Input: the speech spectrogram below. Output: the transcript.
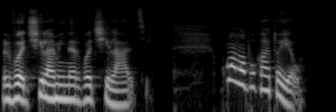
Îl văd și la mine, îl văd și la alții. Cum am apucat-o eu?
